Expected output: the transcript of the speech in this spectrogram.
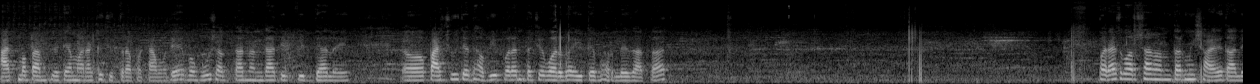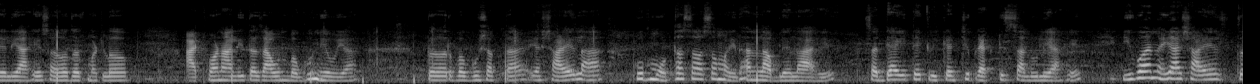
आत्मपॅम्पलेट या मराठी चित्रपटामध्ये. बघू शकता नंदादीप विद्यालय. पाचवी ते दहावीपर्यंतचे वर्ग इथे भरले जातात. बऱ्याच वर्षानंतर मी शाळेत आलेली आहे. सहजच म्हटलं आठवण आली तर जाऊन बघून येऊया. तर बघू शकता या शाळेला खूप मोठंसं असं मैदान लाभलेलं आहे. सध्या इथे क्रिकेटची प्रॅक्टिस चालवली आहे. इवन या शाळेत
